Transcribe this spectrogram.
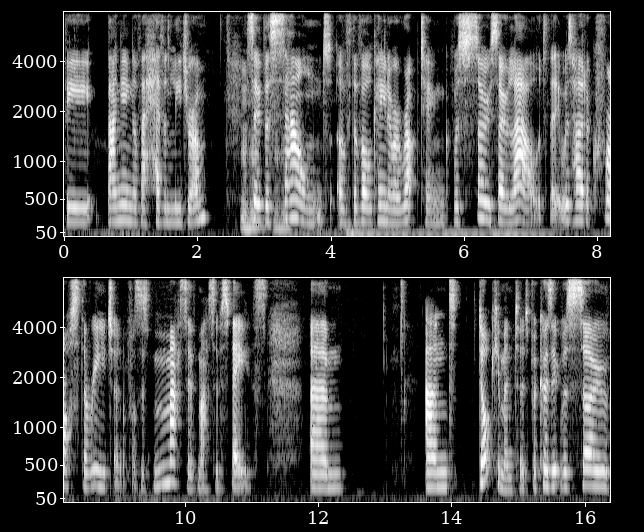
the banging of a heavenly drum. so the sound of the volcano erupting was so so loud that it was heard across the region across this massive massive space, um, and documented because it was so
